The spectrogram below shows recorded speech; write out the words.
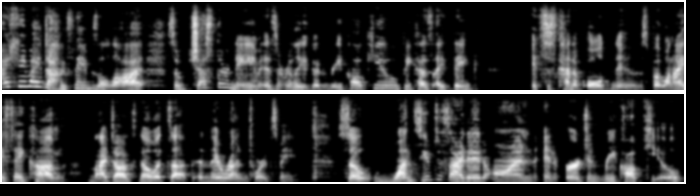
I say my dog's names a lot, so just their name isn't really a good recall cue because I think it's just kind of old news. But when I say come, my dogs know what's up and they run towards me. So once you've decided on an urgent recall cue,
